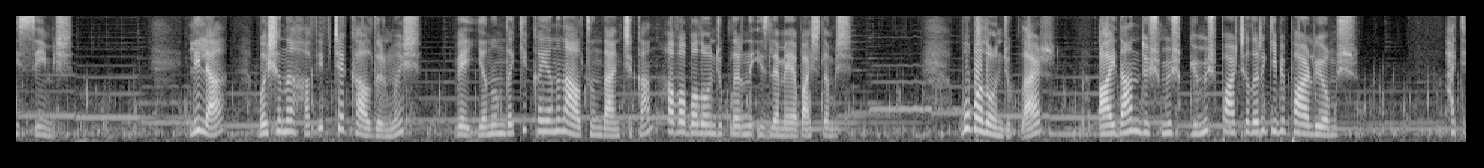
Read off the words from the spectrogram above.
hissiymiş. Lila başını hafifçe kaldırmış ve yanındaki kayanın altından çıkan hava baloncuklarını izlemeye başlamış. Bu baloncuklar aydan düşmüş gümüş parçaları gibi parlıyormuş. Hadi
